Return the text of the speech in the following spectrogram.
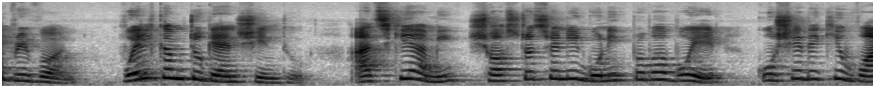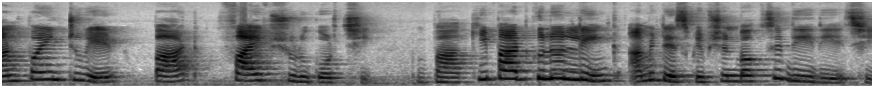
এভরিওয়ান, ওয়েলকাম টু জ্ঞান সিন্ধু। আজকে আমি ষষ্ঠ শ্রেণির গণিত প্রভা বইয়ের কোষে দেখি ওয়ান পয়েন্ট টু এর পার্ট ফাইভ শুরু করছি। বাকি পার্টগুলোর লিঙ্ক আমি ডেসক্রিপশন বক্সে দিয়ে দিয়েছি।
